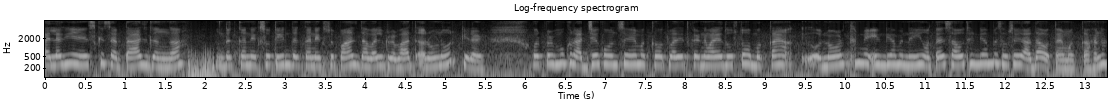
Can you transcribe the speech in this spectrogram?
अलग ही है इसके, सरताज, गंगा, दक्कन 103 दक्कन 105 धवल, प्रभात, अरुण और किरण। और प्रमुख राज्य कौन से हैं मक्का उत्पादित करने वाले? दोस्तों, मक्का नॉर्थ में इंडिया में नहीं होता है, साउथ इंडिया में सबसे ज़्यादा होता है मक्का, है ना?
